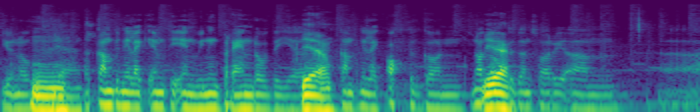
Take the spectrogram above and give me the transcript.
you know, Yeah. a company like MTN winning brand of the year. Yeah. a company like Octagon, not Yeah. Octagon, sorry, um, uh,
